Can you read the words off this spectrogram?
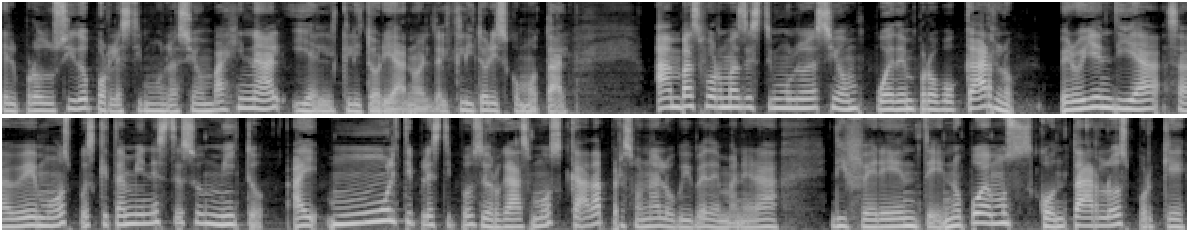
el producido por la estimulación vaginal y el clitoriano, el del clítoris como tal. Ambas formas de estimulación pueden provocarlo, pero hoy en día sabemos pues que también este es un mito. Hay múltiples tipos de orgasmos, cada persona lo vive de manera diferente. No podemos contarlos porque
